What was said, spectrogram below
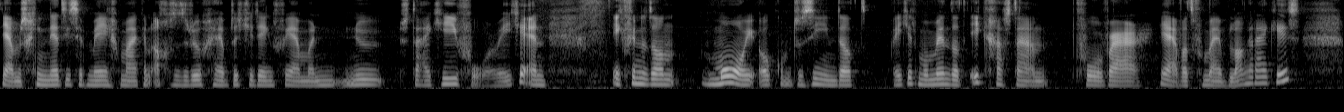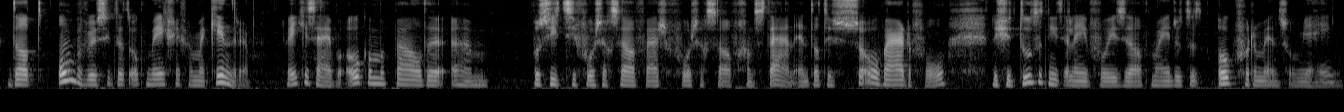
ja, misschien net iets hebt meegemaakt en achter de rug hebt dat je denkt van ja, maar nu sta ik hiervoor, weet je. En ik vind het dan mooi ook om te zien dat, weet je, het moment dat ik ga staan voor waar, ja, wat voor mij belangrijk is, dat onbewust ik dat ook meegeef aan mijn kinderen. Weet je, zij hebben ook een bepaalde um, positie voor zichzelf waar ze voor zichzelf gaan staan. En dat is zo waardevol. Dus je doet het niet alleen voor jezelf, maar je doet het ook voor de mensen om je heen.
